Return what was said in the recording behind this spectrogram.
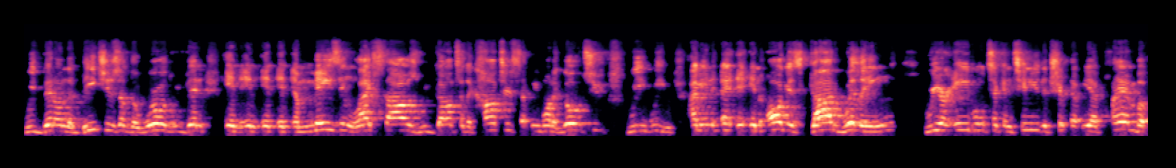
we've been on the beaches of the world. We've been in, in, in, in amazing lifestyles. We've gone to the concerts that we want to go to. We, we, I mean, in August, God willing, we are able to continue the trip that we have planned. But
